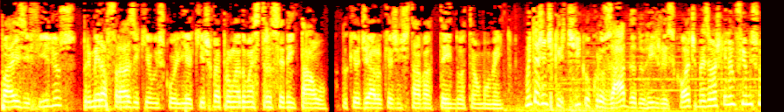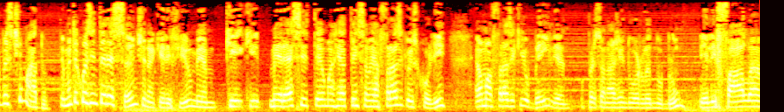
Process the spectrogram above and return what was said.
pais e filhos, primeira frase que eu escolhi aqui, acho que vai para um lado mais transcendental do que o diálogo que a gente estava tendo até o momento. Muita gente critica o Cruzada do Ridley Scott, mas eu acho que ele é um filme subestimado. Tem muita coisa interessante naquele filme que, que merece ter uma reatenção. E a frase que eu escolhi é uma frase que o Balian, o personagem do Orlando Bloom, ele fala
